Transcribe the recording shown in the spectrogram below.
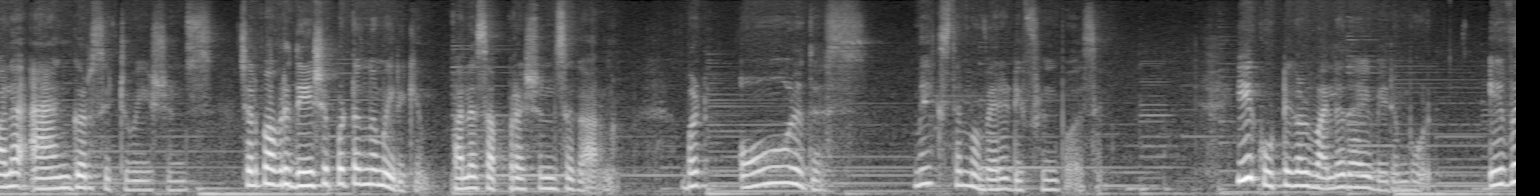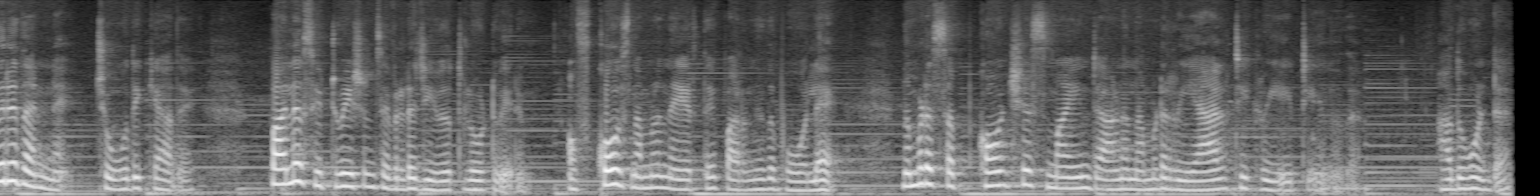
പല ആങ്കർ സിറ്റുവേഷൻസ് ചിലപ്പോൾ അവർ ദേഷ്യപ്പെട്ടെന്നും ഇരിക്കും. പല സപ്രഷൻസ് കാരണം. But all this makes them a very different person ഈ കുട്ടികൾ വലുതായി വരുമ്പോൾ ഇവർ തന്നെ ചോദിക്കാതെ പല സിറ്റുവേഷൻസ് ഇവരുടെ ജീവിതത്തിലോട്ട് വരും. ഓഫ് കോഴ്സ് നമ്മൾ നേരത്തെ പറഞ്ഞതുപോലെ നമ്മുടെ സബ് കോൺഷ്യസ് മൈൻഡാണ് നമ്മുടെ റിയാലിറ്റി ക്രിയേറ്റ് ചെയ്യുന്നത്. അതുകൊണ്ട്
